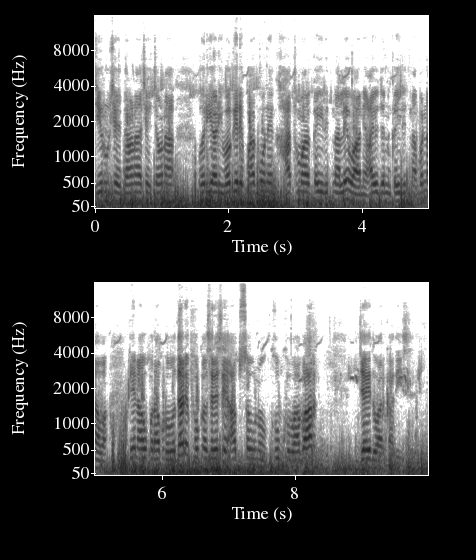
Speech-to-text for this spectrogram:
જીરું છે, ધાણા છે, ચણા, વરિયાળી વગેરે પાકોને હાથમાં કઈ રીતના લેવા અને આયોજન કઈ રીતના બનાવવા, તેના ઉપર આપણો વધારે ફોકસ રહેશે. આપ સૌનો ખૂબ ખૂબ આભાર. જય દ્વારકાધીશ.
